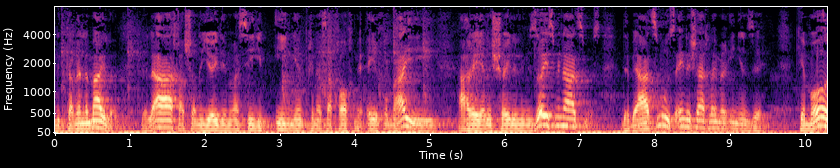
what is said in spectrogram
מתכוון למיילו. ולאחר שאנו יודעים ומשיגים עניין מבחינת החוכמה, איך ומאי, הרי אנו שואלים אם זויס מן העצמוס. ובעצמוס אין שייך לומר עניין זה. כמו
